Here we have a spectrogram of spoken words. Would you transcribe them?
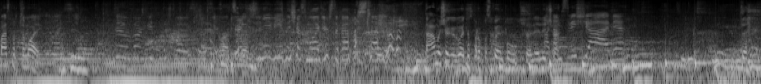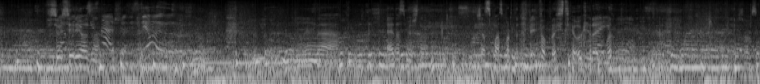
Паспорт мой. Да, вам видно, что молодежь такая пошла. Там еще какой-то пропускной пункт, что ли, или А что? там с вещами. Все Не серьезно. знаю, что здесь делают. Да, это смешно. Сейчас паспорт опять попросите, я угорать. Жестко.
